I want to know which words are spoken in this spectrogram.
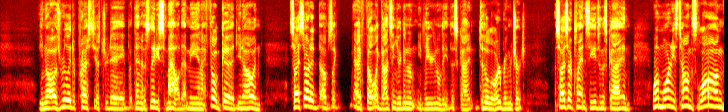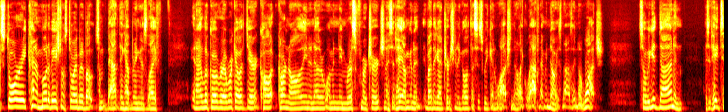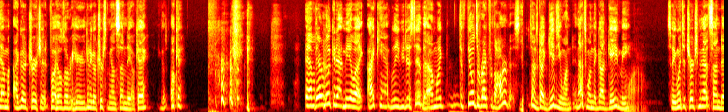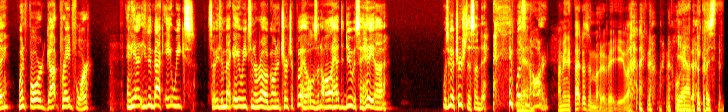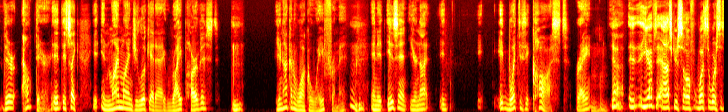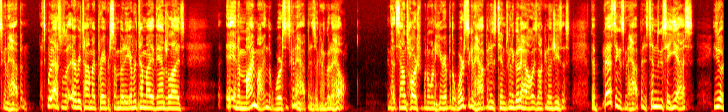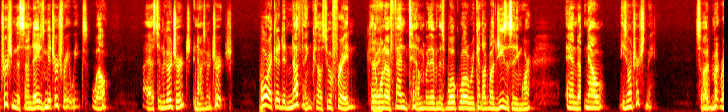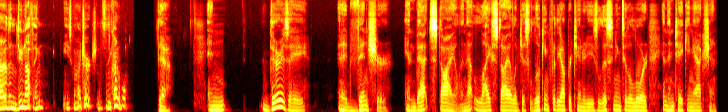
you know, I was really depressed yesterday, but then this lady smiled at me, and I felt good, you know. And so I started. I was like, I felt like God saying, "You're gonna, you're gonna lead this guy to the Lord, bring him to church." So I started planting seeds in this guy. And one morning he's telling this long story, kind of motivational story, but about some bad thing happening in his life. And I look over, I work out with Derek Car- Cardinale and another woman named Marissa from our church. And I said, Hey, I'm going to invite the guy at church, going to go with us this weekend, watch. And they're like laughing at me. No, he's not. I said, No, watch. So we get done. And I said, Hey, Tim, I go to church at Foothills over here. You're going to go to church with me on Sunday, okay? He goes, Okay. And they're looking at me like, I can't believe you just did that. I'm like, the fields are ripe for the harvest. Sometimes God gives you one, and that's one that God gave me. Wow. So he went to church with me that Sunday, went forward, got prayed for, and he had, he's been back eight weeks. So he's been back eight weeks in a row going to church at Foothills, and all I had to do was say, "Hey, uh, let's go to church this Sunday." it wasn't Yeah. hard. I mean, if that doesn't motivate you, I don't know. what Yeah, does. because they're out there. It, it's like, in my mind, you look at a ripe harvest, you're not going to walk away from it. Mm-hmm. And it isn't, you're not, it, it, it, what does it cost? Right? Mm-hmm. Yeah, it- you have to ask yourself, what's the worst that's going to happen? That's what I ask myself every time I pray for somebody, every time I evangelize. And in my mind, the worst that's going to happen is they're going to go to hell. And that sounds harsh. People don't want to hear it. But the worst that's going to happen is Tim's going to go to hell. He's not going to know Jesus. The best thing that's going to happen is Tim's going to say yes. He's going to go to church from this Sunday and he's going to be at church for eight weeks. Well, I asked him to go to church and now he's going to church. Or I could have did nothing because I was too afraid because I didn't want to offend Tim. We live in this woke world where we can't talk about Jesus anymore. And uh, now he's going to church with me. So I'd rather than do nothing, he's going to church. It's incredible. Yeah. And there is a an adventure in that style, in that lifestyle of just looking for the opportunities, listening to the Lord, and then taking action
